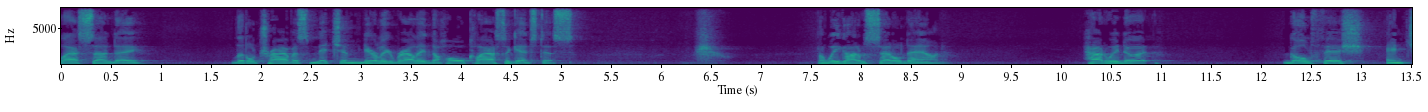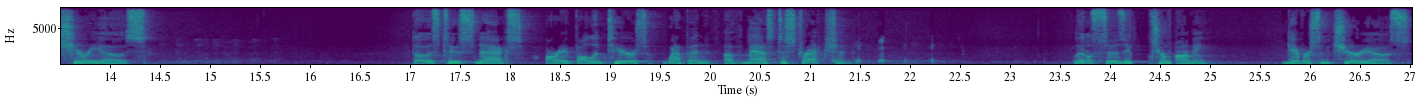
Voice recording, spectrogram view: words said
Last Sunday, little Travis Mitchum nearly rallied the whole class against us. Whew. But we got him settled down. How do we do it? Goldfish and Cheerios. Those two snacks are a volunteer's weapon of mass distraction. Little Susie, what's her mommy? Give her some Cheerios.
